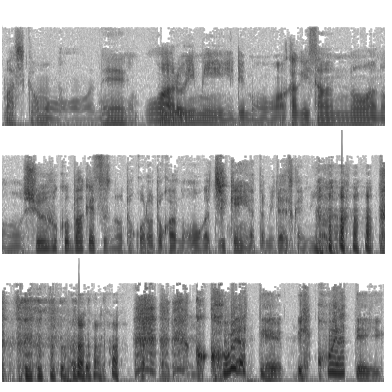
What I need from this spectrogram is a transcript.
まあ、しかもあ。ね、もうある意味、でも、赤木さんの、あの、修復バケツのところとかの方が事件やったみたいですけど、みんな。ここうやって、こうやって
